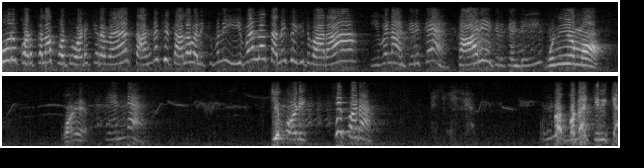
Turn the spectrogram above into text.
ஊரு குடத்தெல்லாம் போட்டு உடைக்கிறவன் தங்கச்சி தலை வலிக்கும்னு இவன் தண்ணி தூக்கிட்டு வாரா? இவனா இருக்கேன் காரியம் இருக்கண்டி முனியம்மா. என்ன? சிப்பாடி சீ போடா. உங்க அப்பதான் சிரிக்க.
